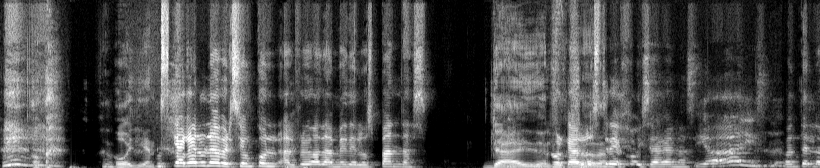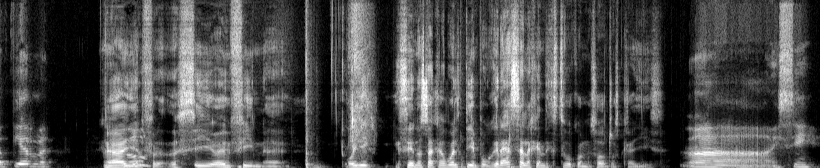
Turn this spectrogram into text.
Oigan, Pues que hagan una versión con Alfredo Adame de los pandas. ya. y de Por Alfredo Carlos Adame. Trejo y se hagan así, ay, levanten la pierna. Ay, ¿no? Alfredo, sí, en fin. eh, Oye, se nos acabó el tiempo. Gracias a la gente que estuvo con nosotros, Callis. Ay, sí.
